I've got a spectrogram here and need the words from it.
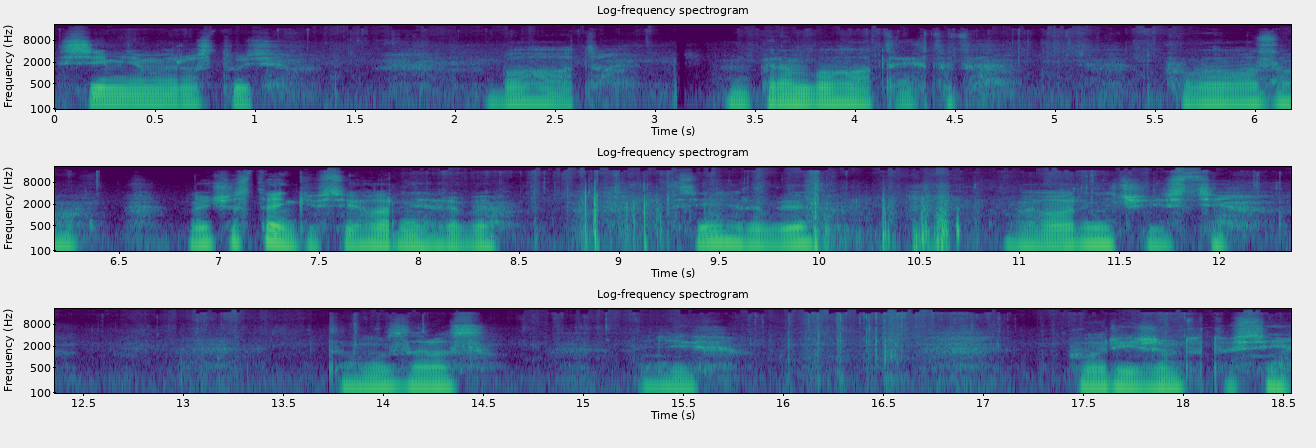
сім'ями ростуть багато. Ну, Прям багато їх тут повилазило. Ну і чистенькі, всі гарні гриби. Всі гриби гарні, чисті. Тому зараз їх поріжемо тут усі.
